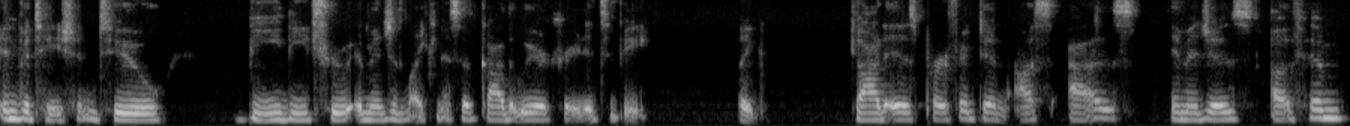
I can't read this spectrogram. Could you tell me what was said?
invitation to be the true image and likeness of God that we were created to be. Like God is perfect, and us as images of Him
